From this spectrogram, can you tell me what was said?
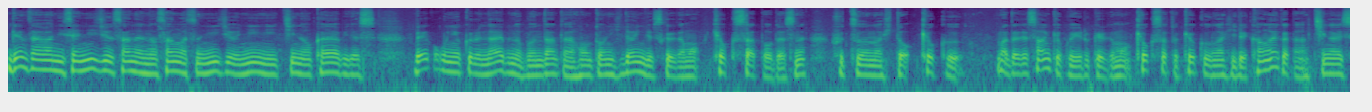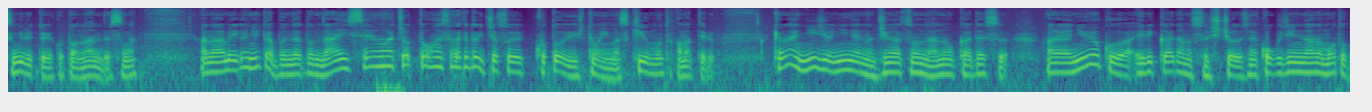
現在は2023年の3月22日の火曜日です。米国に送る内部の分断というのは本当にひどいんですけれども、極左とですね、普通の人、極、まあ大体3極いるけれども、極左と極右がひどい考え方が違いすぎるということなんですが、あのアメリカにおいては分断と内戦はちょっと大げさだけど一応そういうことを言う人もいます。機運も高まっている。去年22年の10月の7日です。あれニューヨークはエリック・アダムス市長ですね。黒人のあの元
